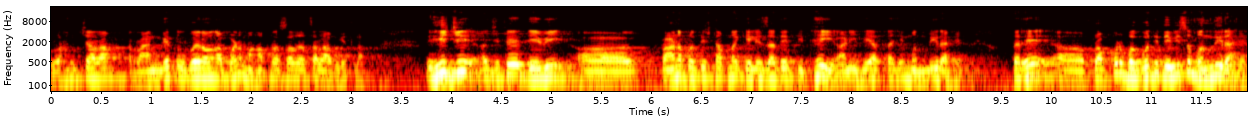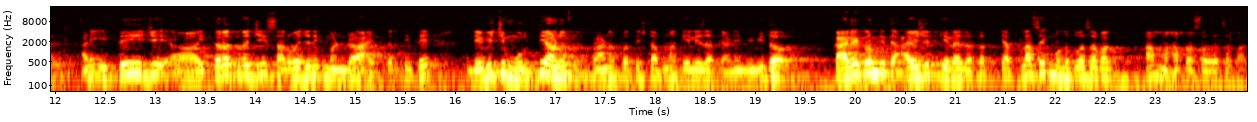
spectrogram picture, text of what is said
लांबच्या लांब रांगेत उभे राहून आपण महाप्रसादाचा लाभ घेतला. ही जी जिथे देवी प्राणप्रतिष्ठापना केली जाते तिथेही आणि हे आता हे मंदिर आहे. तर हे प्रॉपर भगवती देवीचं मंदिर आहे. आणि इथे जी इतरत्र जी सार्वजनिक मंडळं आहेत तर तिथे देवीची मूर्ती आणून प्राणप्रतिष्ठापना केली जाते. आणि विविध कार्यक्रम तिथे आयोजित केले जातात. त्यातलाच एक महत्त्वाचा भाग हा महाप्रसादाचा भाग.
